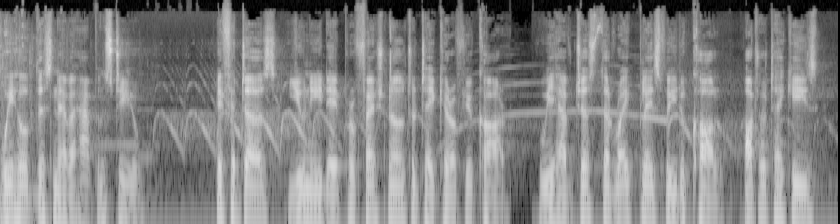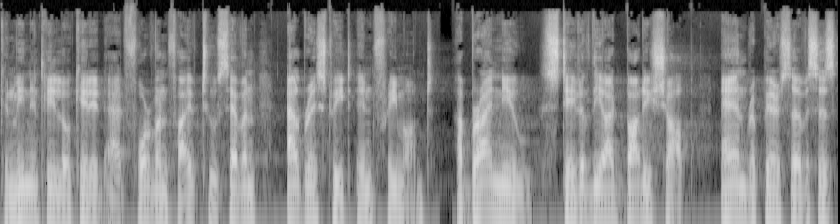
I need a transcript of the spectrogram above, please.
we hope this never happens to you. If it does, you need a professional to take care of your car. We have just the right place for you to call. Auto Techies, conveniently located at 41527 Albrecht Street in Fremont. A brand new, state of the art body shop and repair services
